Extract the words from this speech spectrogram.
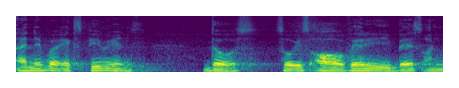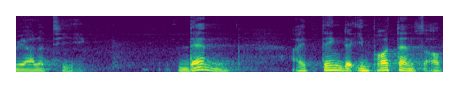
I never experienced those. So it's all very based on reality then I think the importance of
